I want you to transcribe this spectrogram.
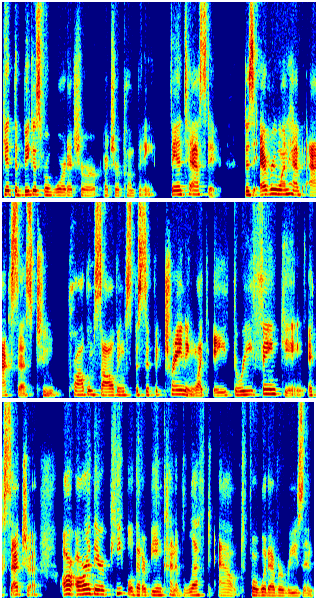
get the biggest reward at your at your company. Fantastic. Does everyone have access to problem solving specific training like A3 thinking, etc.? Or are there people that are being kind of left out for whatever reason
